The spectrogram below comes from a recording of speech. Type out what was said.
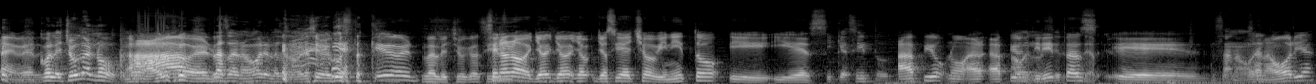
verdad. Con lechuga no. no, Ah, algo- bueno. La zanahoria, la zanahoria sí me gusta. Qué bueno. La lechuga sí. Sí, no, no, yo, yo, yo, yo sí he hecho vinito y, y es Y quesito. apio, no, apio Ah, en bueno, tiritas, cierto, eh, Zanahoria. zanahoria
